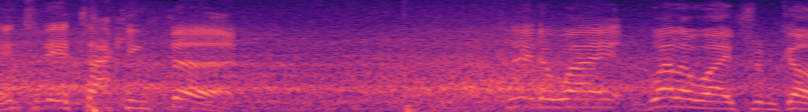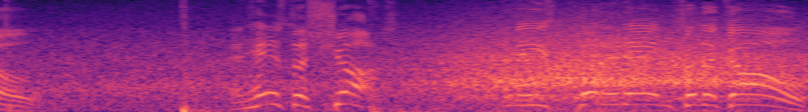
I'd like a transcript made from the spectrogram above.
Into the attacking third. Cleared away, well away from goal. And here's the shot. And he's put it in for the goal.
